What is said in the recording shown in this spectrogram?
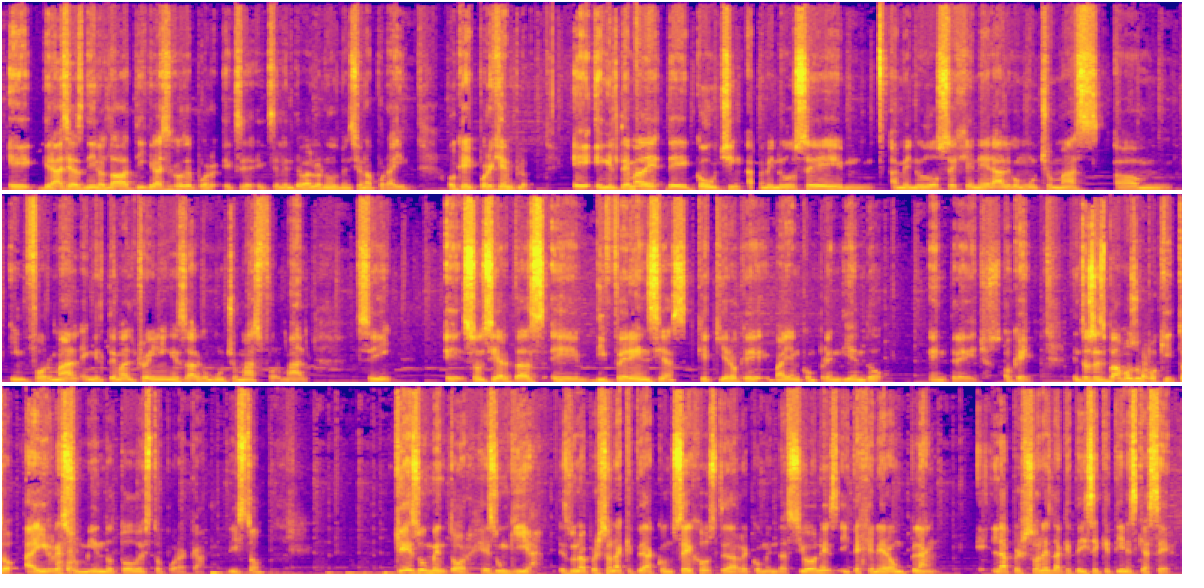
Eh, gracias, Niroslava, a ti. Gracias, José, por excelente valor nos menciona por ahí. Ok, por ejemplo, eh, en el tema de, coaching, a menudo, se, a menudo se genera algo mucho más um, informal. En el tema del training es algo mucho más formal, ¿sí? Eh, son ciertas diferencias que quiero que vayan comprendiendo entre ellos. Ok, entonces vamos un poquito a ir resumiendo todo esto por acá. ¿Listo? ¿Qué es un mentor? Es un guía, es una persona que te da consejos, te da recomendaciones y te genera un plan. La persona es la que te dice qué tienes que hacer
